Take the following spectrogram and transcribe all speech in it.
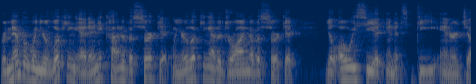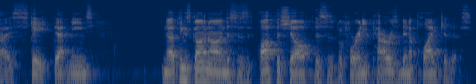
remember when you're looking at any kind of a circuit, when you're looking at a drawing of a circuit, you'll always see it in its de-energized state. That means nothing's gone on. This is off the shelf. This is before any power has been applied to this.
